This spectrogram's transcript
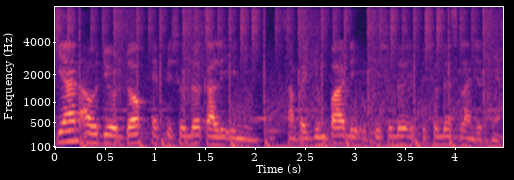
Demikian audio doc episode kali ini. Sampai jumpa di episode-episode selanjutnya.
